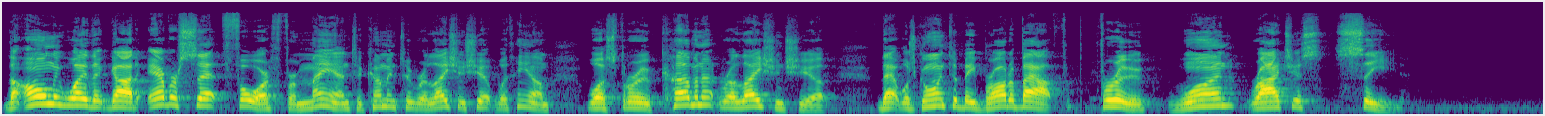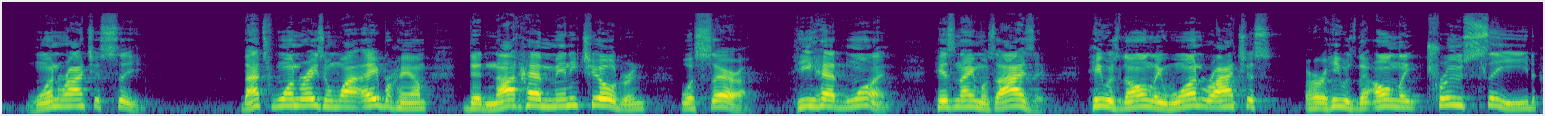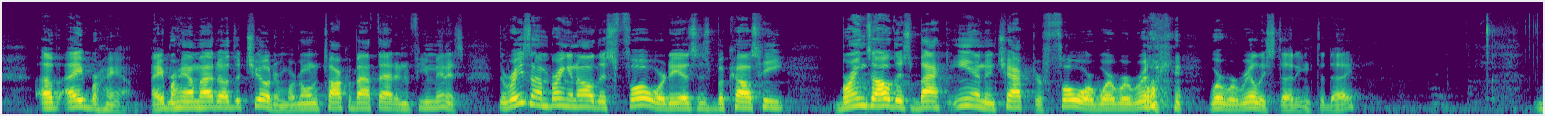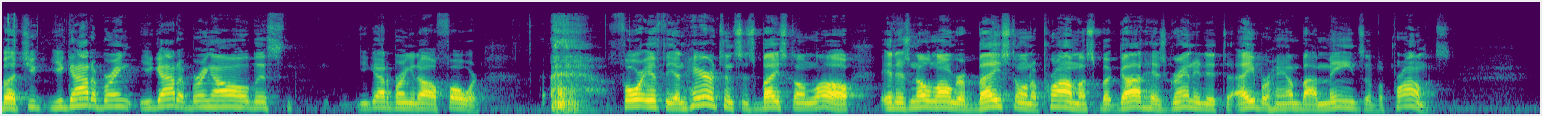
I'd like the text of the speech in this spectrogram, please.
The only way that God ever set forth for man to come into relationship with Him was through covenant relationship that was going to be brought about through one righteous seed. One righteous seed. That's one reason why Abraham did not have many children was Sarah. He had one. His name was Isaac. He was the only one righteous, or he was the only true seed of Abraham. Abraham had other children. We're going to talk about that in a few minutes. The reason I'm bringing all this forward is, is because he brings all this back in in chapter 4 where we're really, where we're really studying today. But you, you got to bring you got to bring all this you got to bring it all forward. For if the inheritance is based on law, it is no longer based on a promise, but God has granted it to Abraham by means of a promise.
